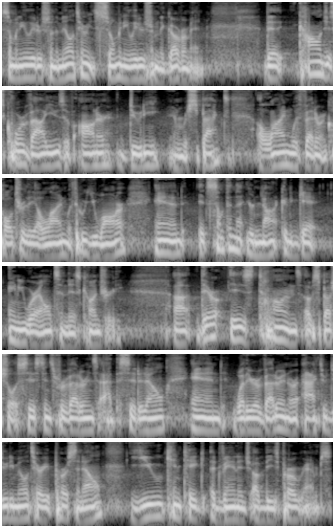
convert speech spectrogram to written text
so many leaders from the military and so many leaders from the government the college's core values of honor, duty, and respect align with veteran culture. They align with who you are. And it's something that you're not going to get anywhere else in this country. Uh, there is tons of special assistance for veterans at the Citadel, and whether you're a veteran or active duty military personnel, you can take advantage of these programs.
